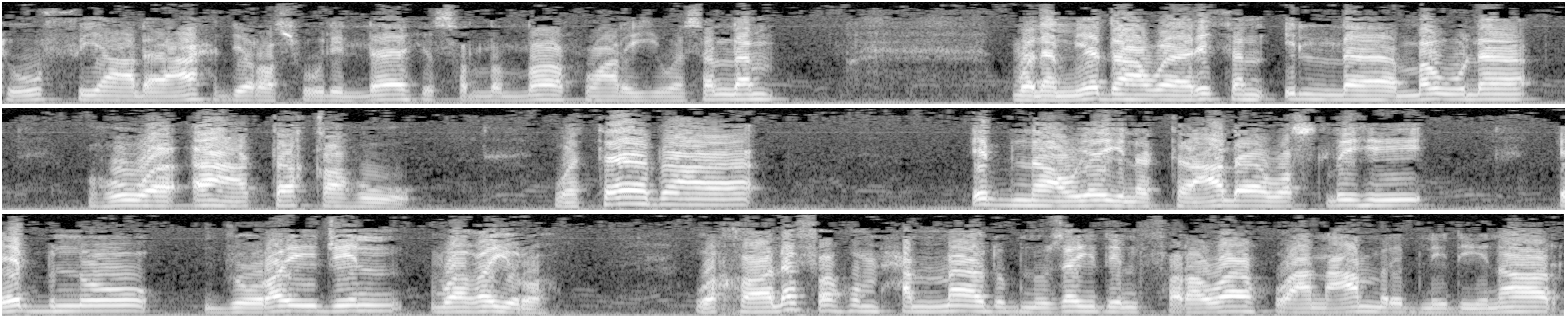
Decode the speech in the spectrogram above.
توفي على عهد رسول الله صلى الله عليه وسلم ولم يدع وارثا إلا مولى هو أعتقه وتابع ابن عيينة على وصله ابن جريج وغيره وخالفهم حماد بن زيد فرواه عن عمرو بن دينار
